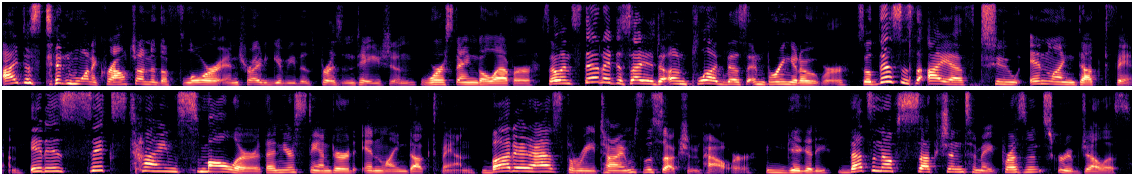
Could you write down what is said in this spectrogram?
I just didn't want to crouch onto the floor and try to give you this presentation. Worst angle ever. So instead I decided to unplug this and bring it over. So this is the IF2 inline duct fan. It is six times smaller than your standard inline duct fan, but it has three times the suction power. Giggity. That's enough suction to make President Skroob jealous.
